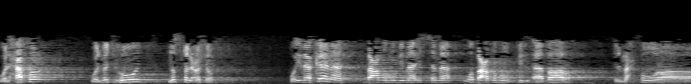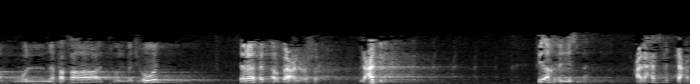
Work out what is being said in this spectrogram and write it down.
والحفر والمجهود نصف العشر. وإذا كان بعضه بماء السماء وبعضه بالآبار المحفورة والنفقات والمجهود ثلاثة أرباع العشر العدل في أخذ النسبة على حسب التعب.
